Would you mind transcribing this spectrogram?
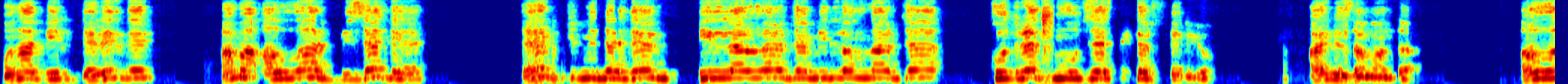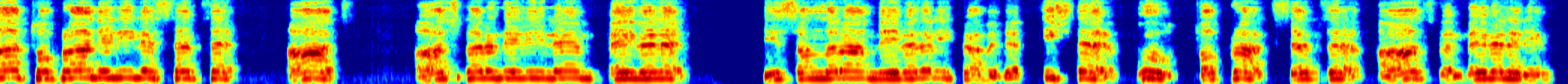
ona bir delildir. Ama Allah bize de hepimize de milyarlarca milyonlarca kudret mucizesi gösteriyor. Aynı zamanda Allah toprağın eliyle sebze, ağaç, ağaçların eliyle meyveler, insanlara meyveler ikram eder. İşte bu toprak, sebze, ağaç ve meyvelerin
